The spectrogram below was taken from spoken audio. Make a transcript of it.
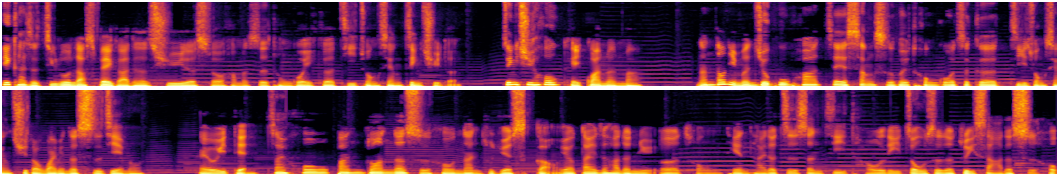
一开始进入拉斯维加这个区域的时候，他们是通过一个集装箱进去的，进去后可以关门吗？难道你们就不怕这些丧尸会通过这个集装箱去到外面的世界吗？还有一点，在后半段的时候，男主角 Scott 要带着他的女儿从天台的直升机逃离宙斯的追杀的时候，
